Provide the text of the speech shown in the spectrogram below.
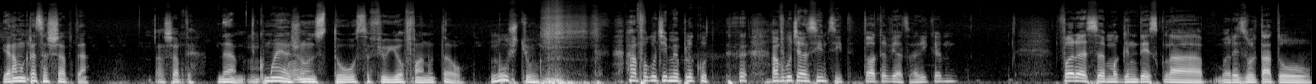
Eram în clasa șaptea. A șapte. Da. Cum ai Wow. ajuns tu să fiu eu fanul tău? Nu știu. Am făcut ce mi-a plăcut. Am făcut ce am simțit toată viața. Adică fără să mă gândesc la rezultatul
